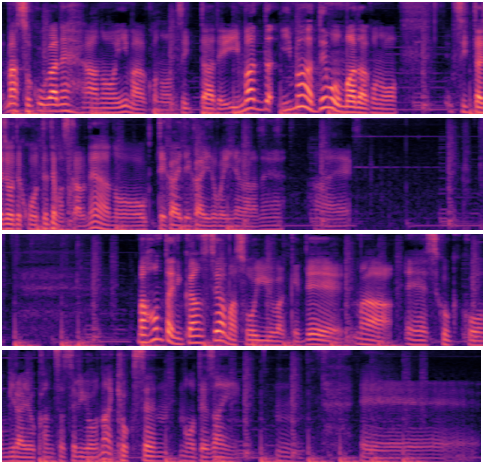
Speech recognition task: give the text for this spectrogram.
ー、まあ、そこがね、あの、今、この Twitter で、今だ、今でもまだこの Twitter 上でこう出てますからね、あの、でかいでかいとか言いながらね。まあ、本体に関してはまそういうわけで、まあえー、すごくこう未来を感じさせるような曲線のデザイン、うん。え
